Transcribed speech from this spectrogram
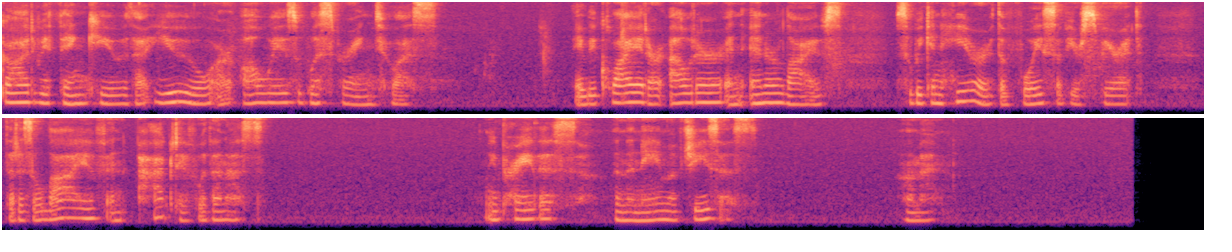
God, we thank you that you are always whispering to us. May we quiet our outer and inner lives so we can hear the voice of your Spirit that is alive and active within us. We pray this in the name of Jesus. Amen.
